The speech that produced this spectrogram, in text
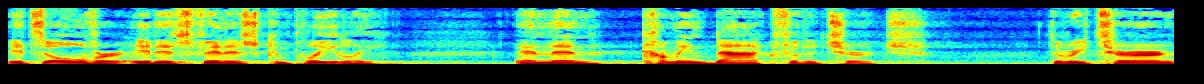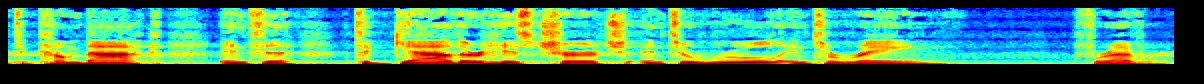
It's over. It is finished completely. And then coming back for the church the return to come back and to, to gather his church and to rule and to reign forever.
